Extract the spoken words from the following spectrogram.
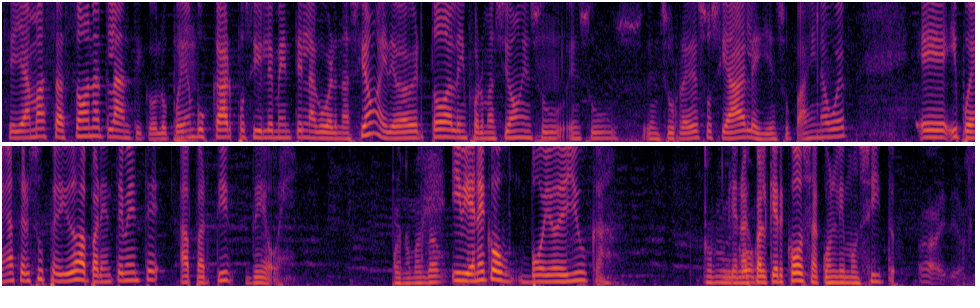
se llama Sazón Atlántico. Lo pueden buscar posiblemente en la gobernación. Ahí debe haber toda la información en, su, en, sus, en sus redes sociales y en su página web. Eh, y pueden hacer sus pedidos aparentemente a partir de hoy. Pues nos mandan. Y viene con bollo de yuca, con- que no es cualquier cosa, con limoncito. Ay, Dios.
